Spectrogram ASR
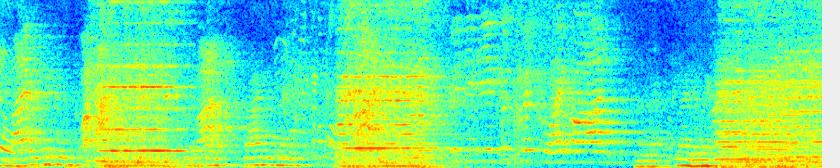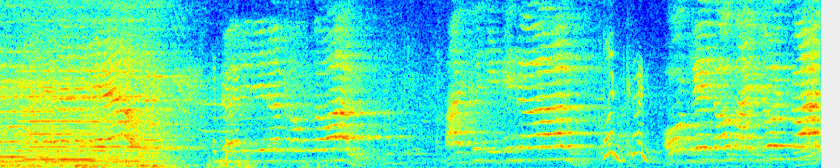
รงๆไปขึ้นอีกนิดนึงขึ้นขึ้น โอเคน้องใหม่หยุดก่อน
